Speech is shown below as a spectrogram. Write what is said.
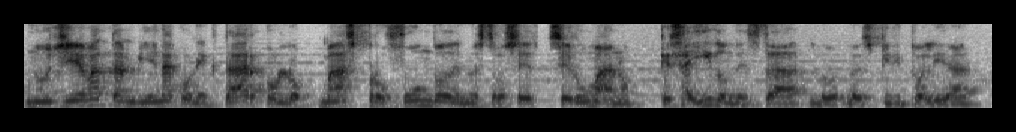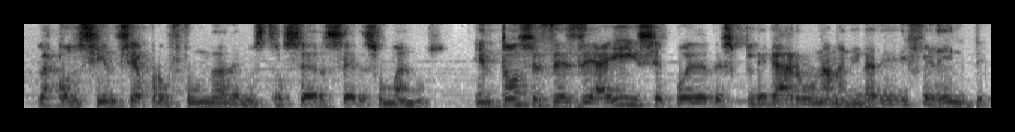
nos lleva también a conectar con lo más profundo de nuestro ser, ser humano, que es ahí donde está la espiritualidad, la conciencia profunda de nuestro ser, seres humanos. Entonces, desde ahí se puede desplegar una manera diferente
